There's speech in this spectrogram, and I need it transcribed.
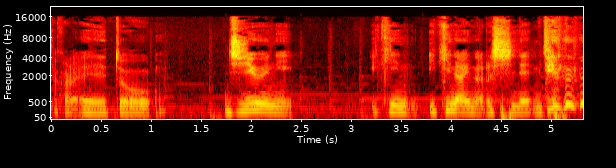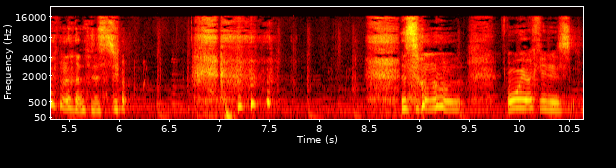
だからえっ、と自由に生き生きないなら死ねみたいななんですよ。その公です。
